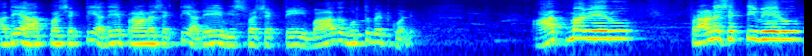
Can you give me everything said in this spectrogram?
అదే ఆత్మశక్తి అదే ప్రాణశక్తి అదే విశ్వశక్తి. బాగా గుర్తుపెట్టుకోండి. ఆత్మ వేరు ప్రాణశక్తి వేరు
